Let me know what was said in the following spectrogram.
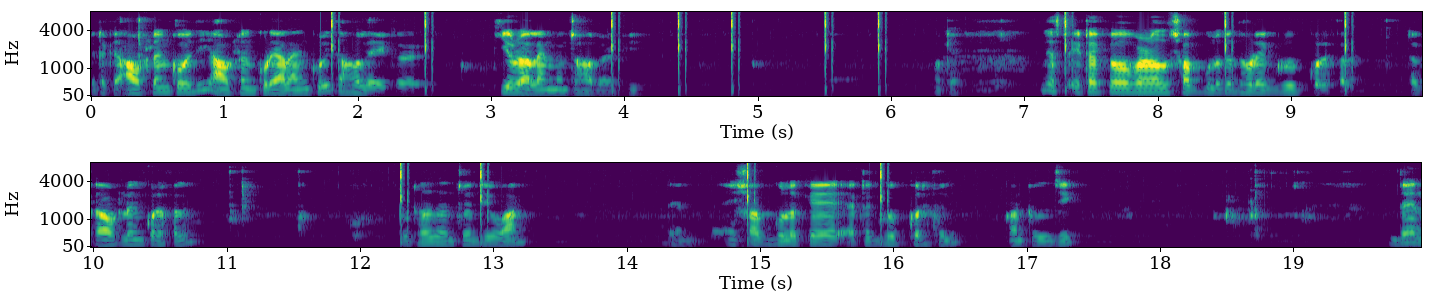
এটাকে আউটলাইন করে দিই আউটলাইন করে অ্যালাইন করি, তাহলে এটা কিউর অ্যালাইনমেন্ট হবে আর কি। ওকে জাস্ট এটাকে ওভারঅল সবগুলোকে ধরে গ্রুপ করে ফেলেন এটাকে আউটলাইন করে ফেলেন two thousand twenty one then এই সবগুলোকে একটা গ্রুপ করে ফেলি কন্ট্রোল জি দেন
